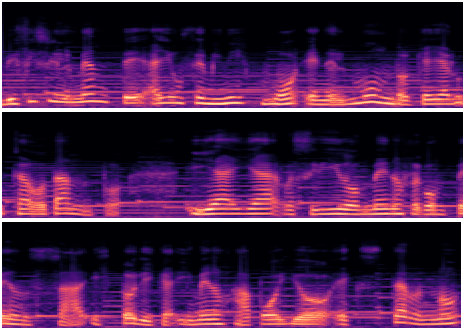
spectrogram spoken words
Difícilmente hay un feminismo en el mundo que haya luchado tanto y haya recibido menos recompensa histórica y menos apoyo externo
